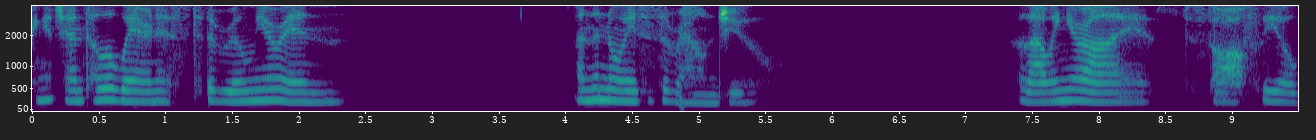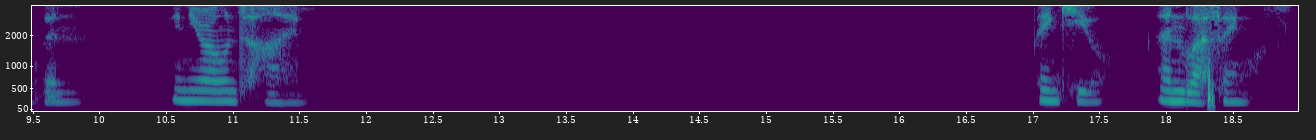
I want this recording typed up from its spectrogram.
Bring a gentle awareness to the room you're in and the noises around you, allowing your eyes to softly open in your own time. Thank you and blessings.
